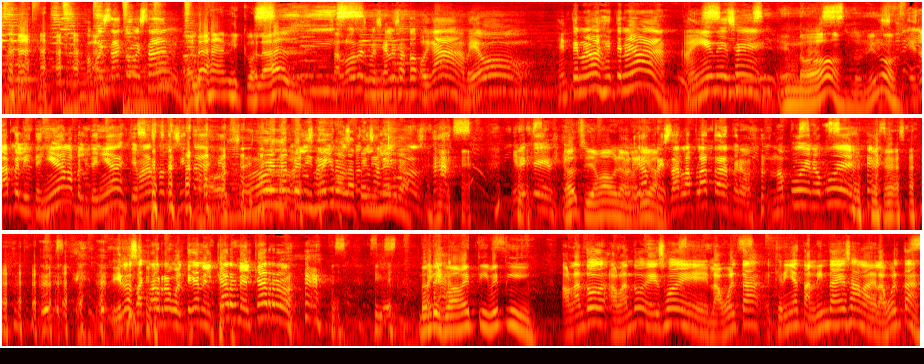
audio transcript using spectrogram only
¿Cómo están? ¿Cómo están? Hola, Nicolás. Saludos especiales a todos. Oiga, veo gente nueva, gente nueva. Ahí en ese. Eh, no, los mismos. Es la peliteñida, la peliteñida. ¿Qué más, patecita? No, es la pelinegra, la pelinegra. Mire que. No, se llama yo Aula le iba a prestar la plata, pero no pude, no pude. y lo sacó una vueltica en el carro, en el carro. ¿Dónde Oiga. Juan Betty? Betty. Hablando, hablando de eso de la vuelta, qué niña tan linda esa, la de la vuelta.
